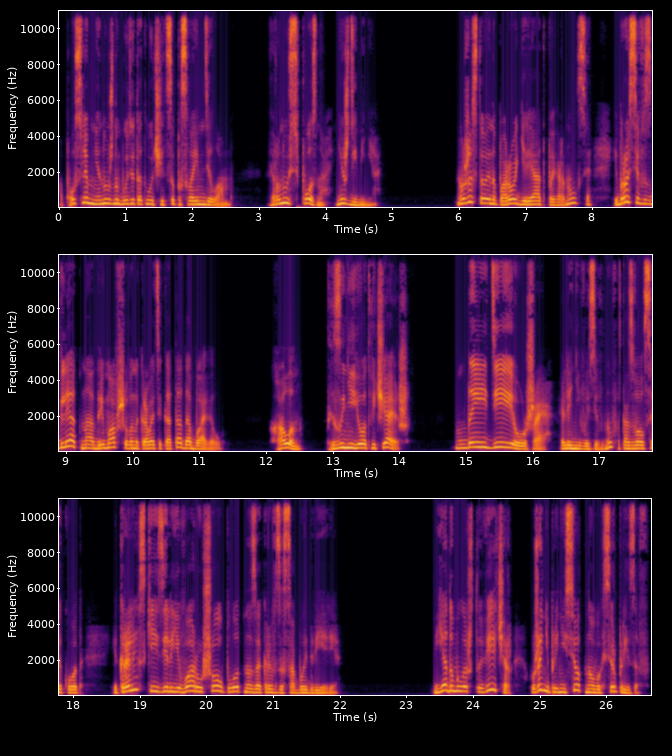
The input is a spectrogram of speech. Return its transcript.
а после мне нужно будет отлучиться по своим делам. Вернусь поздно, не жди меня». Уже стоя на пороге, Риад повернулся и, бросив взгляд на дремавшего на кровати кота, добавил. «Халан, ты за нее отвечаешь». «Да иди уже!» — лениво зевнув, отозвался кот, и королевский зельевар ушел, плотно закрыв за собой двери. Я думала, что вечер уже не принесет новых сюрпризов.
